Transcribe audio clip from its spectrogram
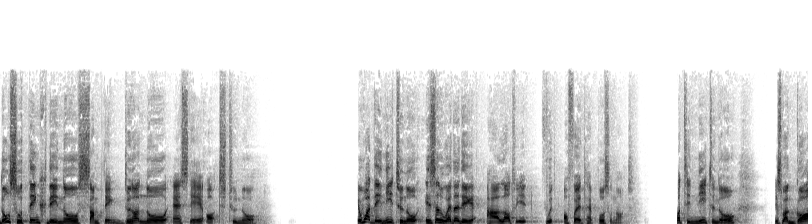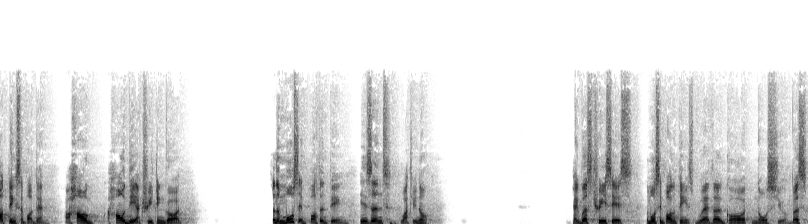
those who think they know something do not know as they ought to know. And what they need to know isn't whether they are allowed to eat food offered at temples or not. What they need to know is what God thinks about them, or how, how they are treating God. So the most important thing isn't what you know. Verse 3 says, the most important thing is whether God knows you. Verse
